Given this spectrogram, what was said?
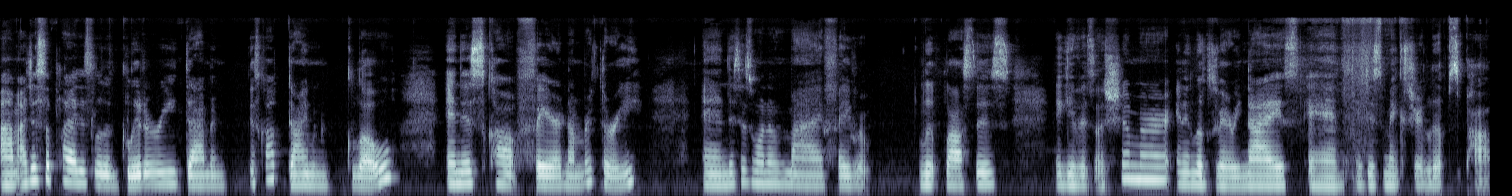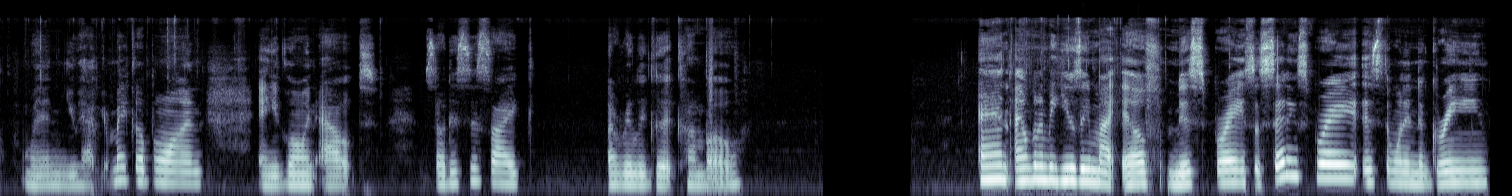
Um, I just applied this little glittery diamond. It's called Diamond Glow, and it's called Fair Number Three. And this is one of my favorite lip glosses. It gives it a shimmer and it looks very nice and it just makes your lips pop when you have your makeup on and you're going out. So this is like a really good combo. And I'm going to be using my e.l.f. Mist Spray. It's a setting spray. It's the one in the green.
